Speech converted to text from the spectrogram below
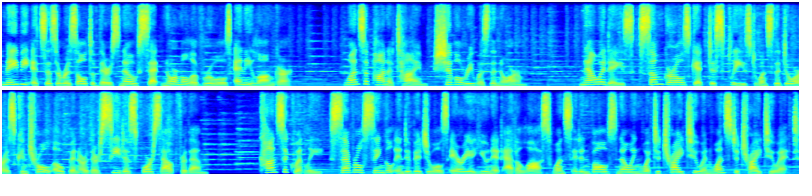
Maybe it's as a result of there's no set normal of rules any longer. Once upon a time, chivalry was the norm. Nowadays, some girls get displeased once the door is control open or their seat is force out for them. Consequently, several single individuals area unit at a loss once it involves knowing what to try to and wants to try to it.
